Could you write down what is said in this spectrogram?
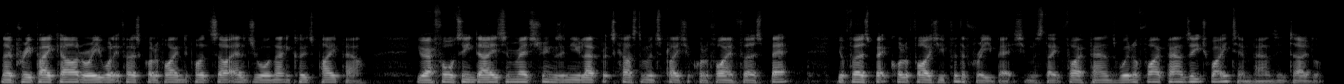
No prepaid card or e wallet first qualifying deposits are eligible, and that includes PayPal. You have 14 days in registering as a new Ladbrokes customer to place your qualifying first bet. Your first bet qualifies you for the free bets. You must stake £5 win or £5 each way, £10 in total.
